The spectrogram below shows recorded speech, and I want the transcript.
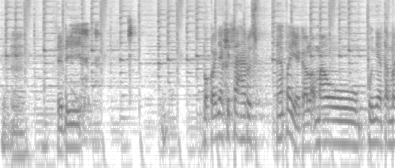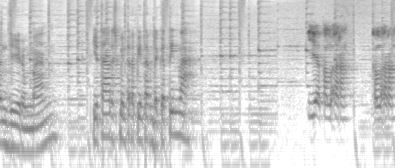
Mm-mm. Jadi ya, pokoknya kita harus apa ya? Kalau mau punya teman Jerman, kita harus pintar-pintar deketin lah. iya kalau orang kalau orang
